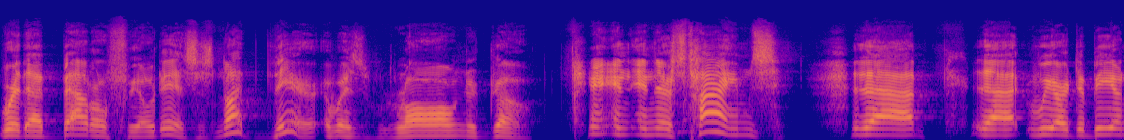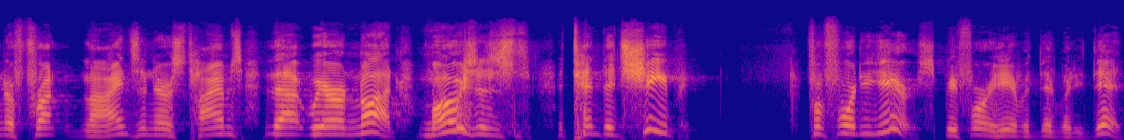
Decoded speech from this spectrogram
where that battlefield is. It's not there, it was long ago. And, and, there's times that, that we are to be on the front lines, and there's times that we are not. Moses tended sheep for 40 years before he ever did what he did.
